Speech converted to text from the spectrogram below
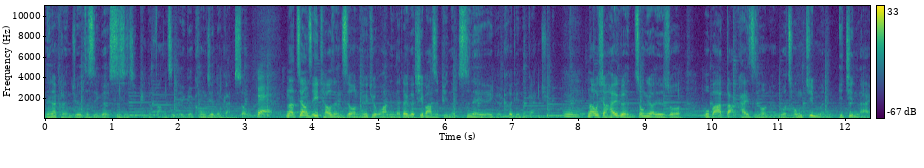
人家可能觉得这是一个四十几平的房子的一个空间的感受。对。那这样子一调整之后，你会觉得哇，你来到一个七八十平的室内的一个客厅的感觉。嗯。那我想还有一个很重要，就是说我把它打开之后呢，我从进门一进来，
